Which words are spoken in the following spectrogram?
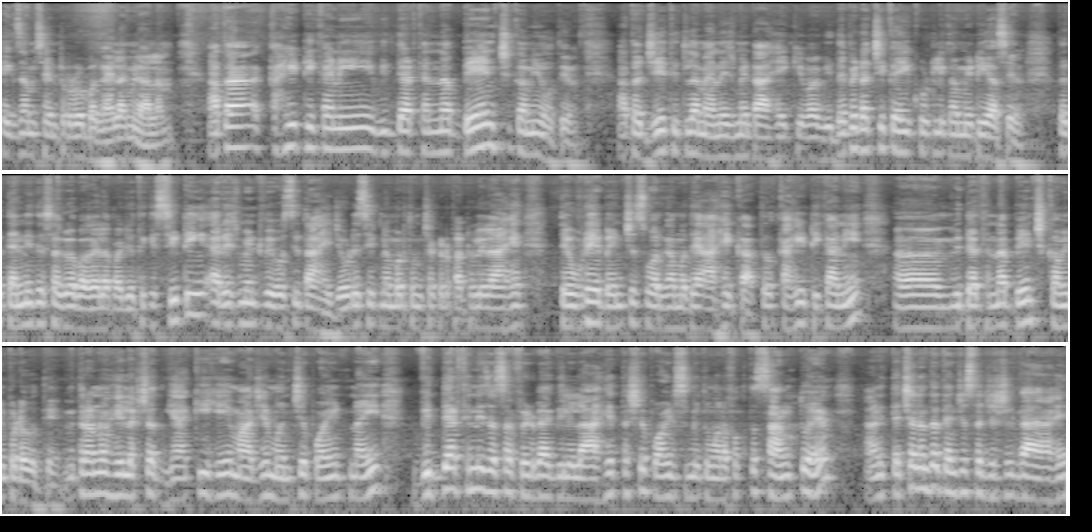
एक्झाम सेंटरवर बघायला मिळाला. आता काही ठिकाणी विद्यार्थ्यांना बेंच कमी होते. आता जे तिथलं मॅनेजमेंट आहे किंवा विद्यापीठाची काही कुठली कमिटी असेल तर त्यांनी त्यांनी ते सगळं बघायला पाहिजे होतं की सिटिंग अरेंजमेंट व्यवस्थित आहे. जेवढे सीट नंबर तुमच्याकडे पाठवलेले आहे तेवढे बेंचेस वर्गामध्ये आहे का? तर काही ठिकाणी विद्यार्थ्यांना बेंच कमी पडत होते. मित्रांनो हे लक्षात घ्या की हे माझे मनचे पॉईंट नाही. विद्यार्थ्यांनी जसा फीडबॅक दिलेला आहे तसे पॉईंट्स मी तुम्हाला फक्त सांगतोय आणि त्याच्यानंतर त्यांचे सजेशन काय आहे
